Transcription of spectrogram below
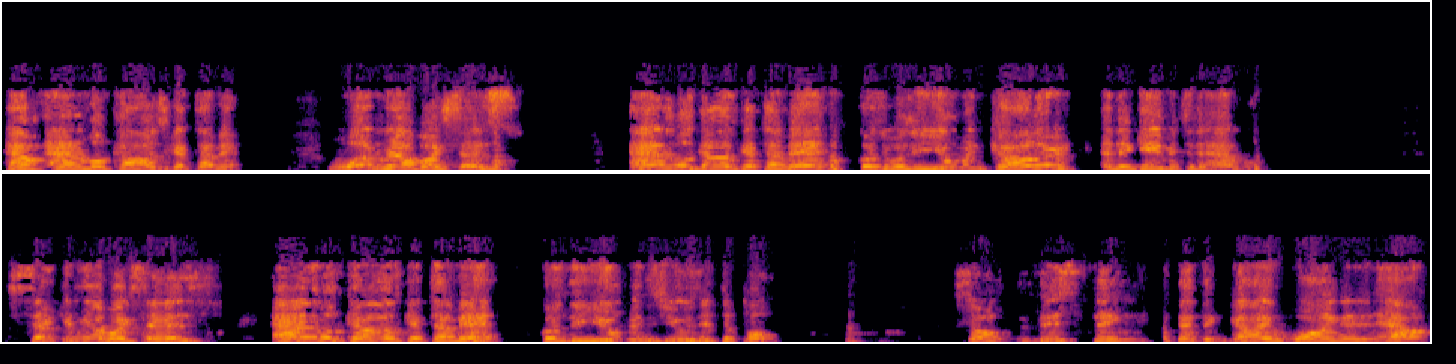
how animal collars get tameh. One rabbi says, animal collars get tameh because it was a human collar and they gave it to the animal. Second rabbi says, animal collars get tameh because the humans use it to pull. So this thing that the guy whining it out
